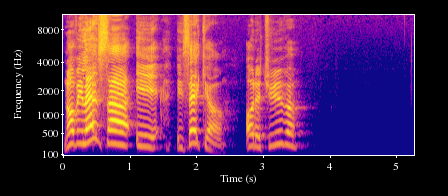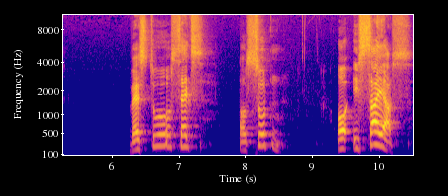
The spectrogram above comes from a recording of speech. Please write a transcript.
Når vi læser i Ezekiel 28, vers 2, 6 og 17, og Isaias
